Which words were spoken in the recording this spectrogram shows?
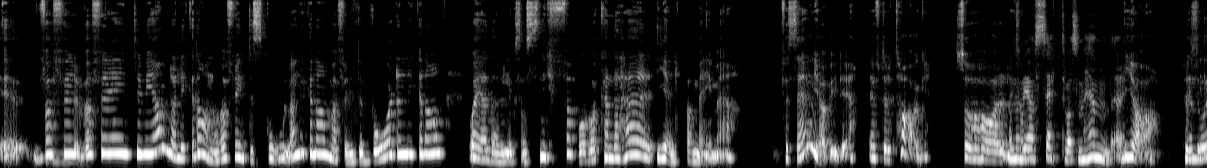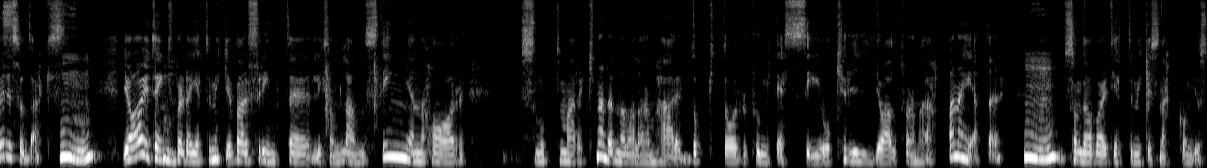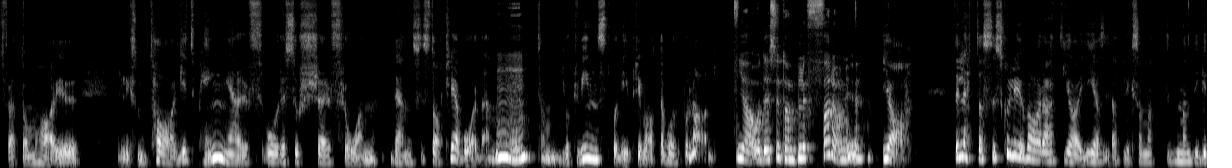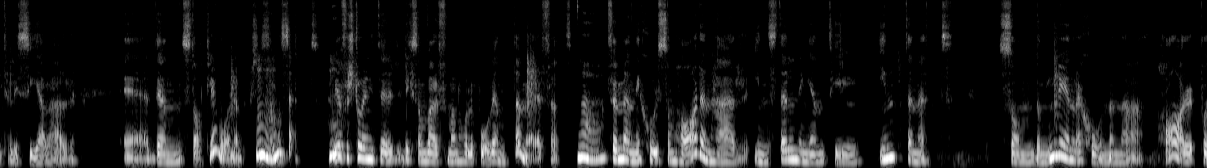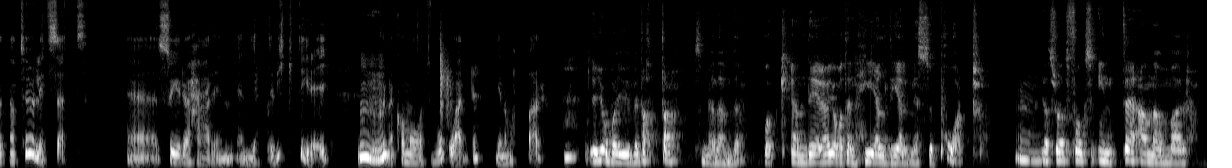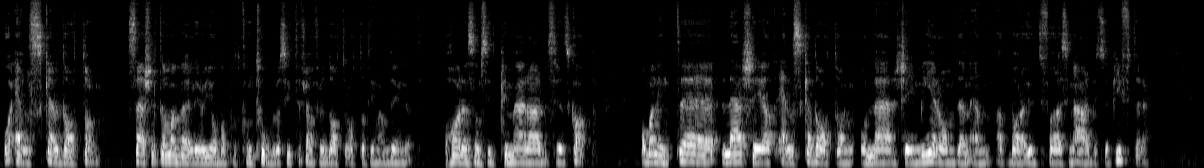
Eh, varför, varför är inte vi andra likadana? Varför är inte skolan likadan? Varför är inte vården likadan? Och är där och liksom sniffa på vad kan det här hjälpa mig med? För sen gör vi det efter ett tag. Så har Men liksom, vi har sett vad som händer. Ja, Men precis. då är det så dags. Mm. Jag har ju tänkt Mm. på det där jättemycket. Varför inte liksom landstingen har snott marknaden av alla de här doktor.se och Kry och allt vad de här apparna heter. Mm. Som det har varit jättemycket snack om just för att de har ju liksom tagit pengar och resurser från den statliga vården Mm. och som gjort vinst på det i privata vårdbolag. Ja, och dessutom bluffar de ju. Ja, det lättaste skulle ju vara att, jag ge, att, liksom, att man digitaliserar eh, den statliga vården på precis Mm. samma sätt. Och Jag förstår inte liksom, varför man håller på att vänta med det. För, att, Nej. för människor som har den här inställningen till internet som de yngre generationerna har på ett naturligt sätt eh, så är det här en, en jätteviktig grej. Att Mm. kunna komma åt vård genom appar. Jag jobbar ju med data, som jag nämnde. Och en del, jag har jobbat en hel del med support. Mm. Jag tror att folk som inte anammar och älskar datorn, särskilt om man väljer att jobba på ett kontor och sitter framför en dator åtta timmar om dygnet och har den som sitt primära arbetsredskap. om man inte lär sig att älska datorn och lär sig mer om den än att bara utföra sina arbetsuppgifter,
